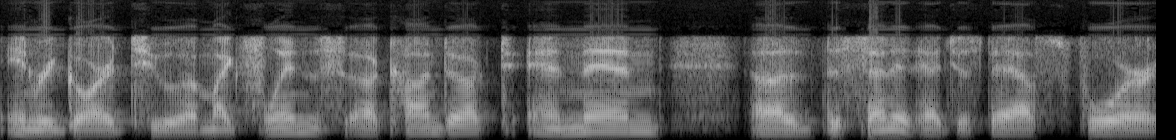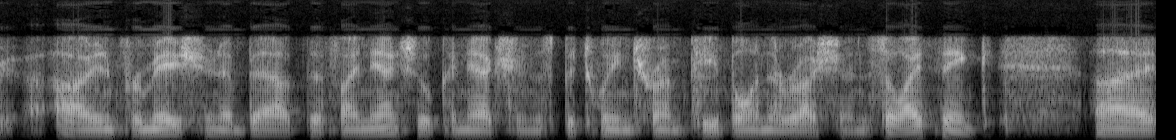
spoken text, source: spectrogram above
in regard to uh, Mike Flynn's uh, conduct, and then the Senate had just asked for information about the financial connections between Trump people and the Russians. So I think uh,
